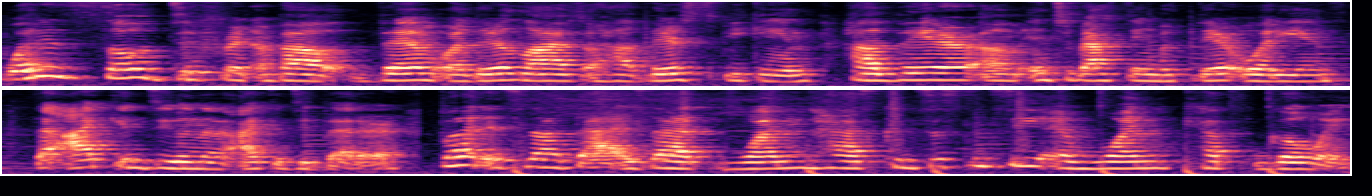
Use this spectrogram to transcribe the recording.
what is so different about them or their lives or how they're speaking, how they're um, interacting with their audience that I can do and that I could do better. But it's not that, it's that one has consistency and one kept going.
